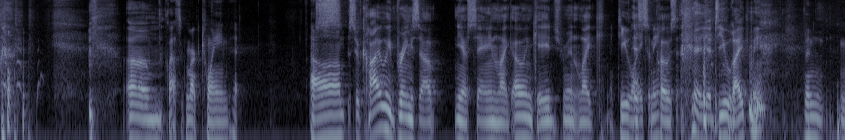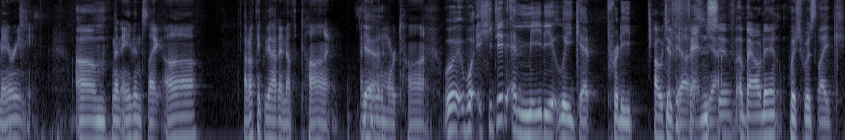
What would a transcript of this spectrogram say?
Classic Mark Twain bit. Um, so Kylie brings up, you know, saying like, "Oh, engagement, like, Do you like me? supposed- yeah, do you like me? then marry me. Um, then Aven's like, uh, I don't think we've had enough time. I need Yeah. a little more time. well, well, he did immediately get pretty Oh, he does, yeah. defensive about it, which was like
